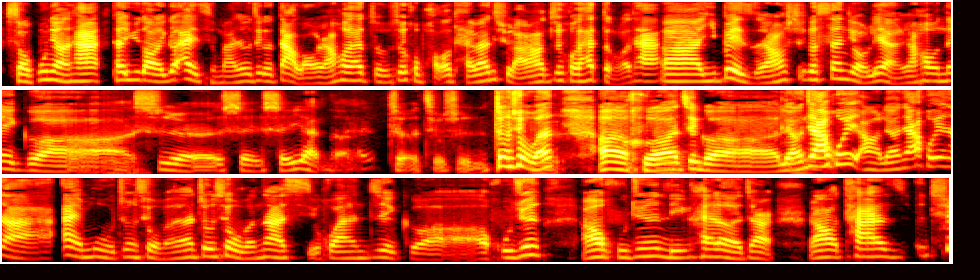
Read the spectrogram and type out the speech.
小姑娘，她她遇到了一个爱情嘛，就是这个大佬，然后她走最后跑到台湾去了，然后最后她等了他啊一辈子，然后是个三角恋，然后那个是谁谁演的？这就是郑秀文，呃和这个梁家辉啊，梁家辉呢爱慕郑秀文，郑秀文呢喜欢这个。胡军，然后胡军离开了这儿，然后他其实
